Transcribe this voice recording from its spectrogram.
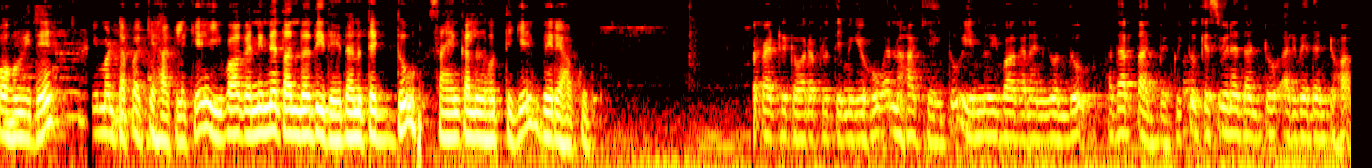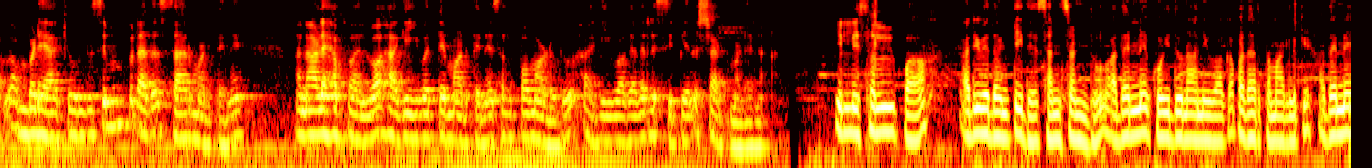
ಸ್ವಲ್ಪ ಹೂವಿದೆ ಈ ಮಂಟಪಕ್ಕೆ ಹಾಕಲಿಕ್ಕೆ ಇವಾಗ ನಿನ್ನೆ ತಂದದಿದೆ ಇದನ್ನು ತೆಗೆದು ಸಾಯಂಕಾಲದ ಹೊತ್ತಿಗೆ ಬೇರೆ ಹಾಕೋದು. ಪ್ಯಾಟ್ರಿಕ್ ಅವರ ಪ್ರತಿಮೆಗೆ ಹೂವನ್ನು ಹಾಕಿ ಆಯಿತು. ಇನ್ನು ಇವಾಗ ನನಗೆ ಒಂದು ಪದಾರ್ಥ ಆಗಬೇಕು. ಇತ್ತು ಕೆಸುವಿನ ದಂಟು, ಅರಿವೆ ದಂಟು ಹಾಗೂ ಅಂಬಡೆ ಹಾಕಿ ಒಂದು ಸಿಂಪಲ್ ಆದ ಸಾರು ಮಾಡ್ತೇನೆ. ನಾಳೆ ಹಬ್ಬ ಅಲ್ವಾ? ಹಾಗೆ ಇವತ್ತೇ ಮಾಡ್ತೇನೆ. ಸ್ವಲ್ಪ ಮಾಡೋದು. ಹಾಗೆ ಇವಾಗ ಅದರ ರೆಸಿಪಿಯನ್ನು ಸ್ಟಾರ್ಟ್ ಮಾಡೋಣ. ಇಲ್ಲಿ ಸ್ವಲ್ಪ ಅರಿವೆ ಇದೆ ಸಣ್ಣ ಸಣ್ಣದು ಅದನ್ನೇ ಕೊಯ್ದು ನಾನಿವಾಗ ಪದಾರ್ಥ ಮಾಡಲಿಕ್ಕೆ, ಅದನ್ನೇ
